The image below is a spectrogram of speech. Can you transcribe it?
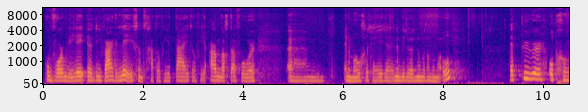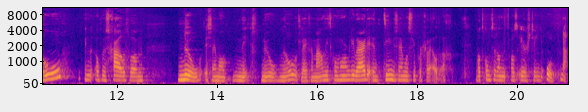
conform die, uh, die waarde leeft, en het gaat over je tijd, over je aandacht daarvoor, um, en de mogelijkheden en de middelen, noem het allemaal maar op. Het puur op gevoel, in, op een schaal van 0 is helemaal niks, 0, 0, ik leef helemaal niet conform die waarde, en 10 is helemaal super geweldig. Wat komt er dan als eerste in je op? Nou,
